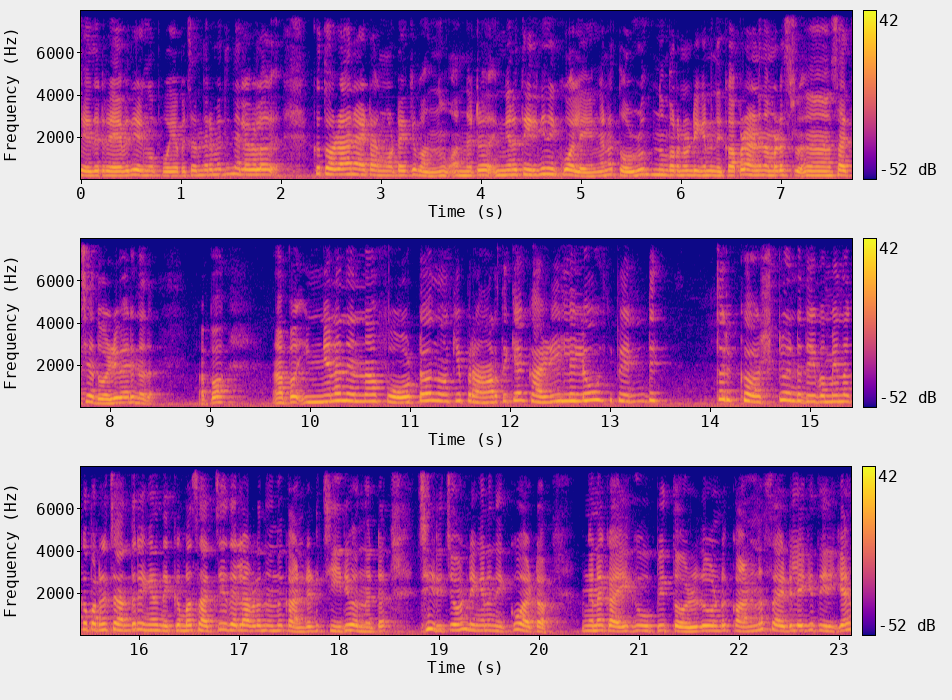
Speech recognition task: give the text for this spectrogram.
ചെയ്തിട്ട് രേവതി അങ്ങ് പോയി. അപ്പോൾ ചന്ദ്രമതി നിലവിളക്ക് തൊഴാനായിട്ട് അങ്ങോട്ടേക്ക് വന്നു. എന്നിട്ട് ഇങ്ങനെ തിരിഞ്ഞു നിൽക്കുമല്ലേ ഇങ്ങനെ തൊഴും എന്നും പറഞ്ഞുകൊണ്ട് ഇങ്ങനെ നിൽക്കും അപ്പോഴാണ് നമ്മുടെ സച്ചി അത് വഴി വരുന്നത്. അപ്പോൾ അപ്പോൾ ഇങ്ങനെ നിന്ന ഫോട്ടോ നോക്കി പ്രാർത്ഥിക്കാൻ കഴിയില്ലല്ലോ. ഇപ്പം എന്റെ ഇതൊരു കഷ്ടം എന്റെ ദൈവമേ എന്നൊക്കെ പറഞ്ഞ് ചന്ദ്രൻ ഇങ്ങനെ നിൽക്കുമ്പോൾ സച്ചി ഇതെല്ലാം അവിടെ നിന്ന് കണ്ടിട്ട് ചിരി വന്നിട്ട് ചിരിച്ചുകൊണ്ട് ഇങ്ങനെ നിൽക്കുക കേട്ടോ. ഇങ്ങനെ കൈകൂപ്പി തൊഴുതുകൊണ്ട് കണ്ണ് സൈഡിലേക്ക് തിരിക്കാൻ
